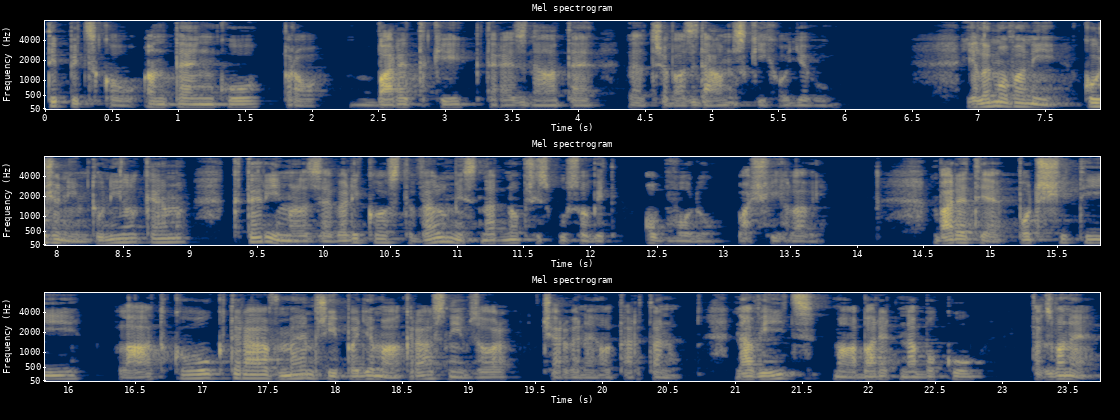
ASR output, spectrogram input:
typickou anténku pro baretky, které znáte eh, třeba z dámských oděvů. Je lemovaný koženým tunílkem, kterým lze velikost velmi snadno přizpůsobit obvodu vaší hlavy. Baret je podšitý látkou, která v mém případě má krásný vzor červeného tartanu. Navíc má baret na boku takzvané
